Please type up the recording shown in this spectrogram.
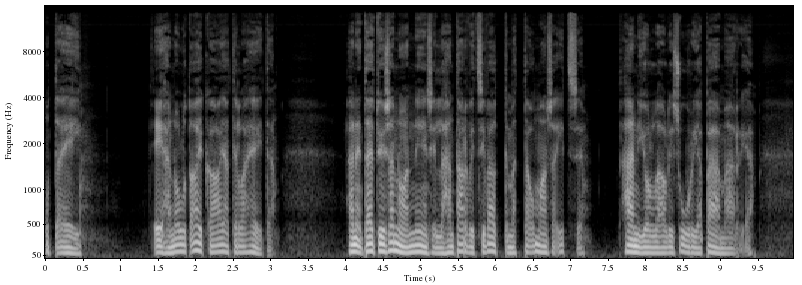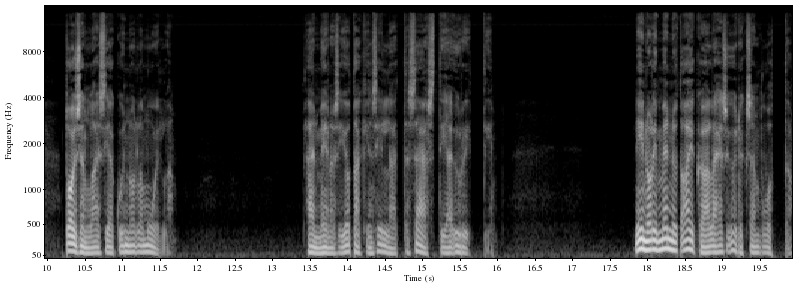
Mutta ei. Ei hän ollut aikaa ajatella heitä. Hänen täytyi sanoa niin, sillä hän tarvitsi välttämättä omansa itse. Hän, jolla oli suuria päämääriä, toisenlaisia kuin noilla muilla. Hän meinasi jotakin sillä, että säästi ja yritti. Niin oli mennyt aikaa lähes yhdeksän vuotta.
